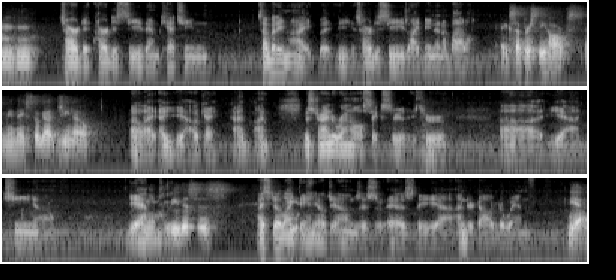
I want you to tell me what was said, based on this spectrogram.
mm-hmm. it's hard to hard to see them catching. Somebody might, but it's hard to see lightning in a bottle. Except for Seahawks, I mean, they still got Geno. Oh, I, I yeah, okay. I, I was trying to run all six through. through. Uh, yeah, Geno. Yeah. I mean, maybe this is. I still like Daniel Jones as as the uh, underdog to win. Yeah,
